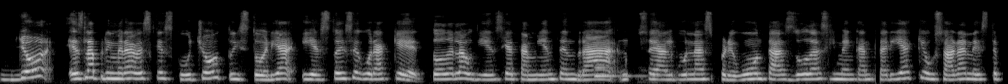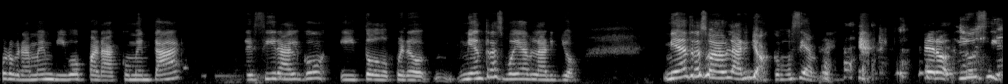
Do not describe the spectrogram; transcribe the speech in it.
yo es la primera vez que escucho tu historia y estoy segura que toda la audiencia también tendrá, no sé, algunas preguntas, dudas y me encantaría que usaran este programa en vivo para comentar decir algo y todo, pero mientras voy a hablar yo. Mientras voy a hablar yo, como siempre. Pero Lucy,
